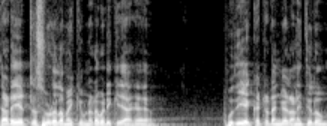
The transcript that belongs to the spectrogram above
தடையற்ற சூழல் அமைக்கும் நடவடிக்கையாக புதிய கட்டடங்கள் அனைத்திலும்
